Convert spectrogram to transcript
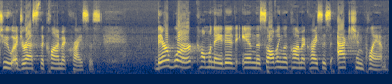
to address the climate crisis. Their work culminated in the Solving the Climate Crisis Action Plan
